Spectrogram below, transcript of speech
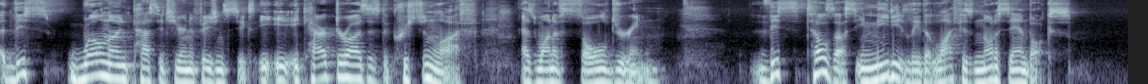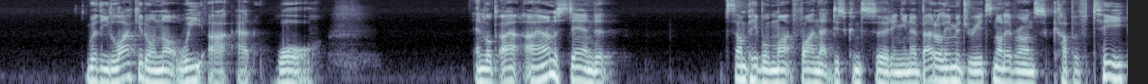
This well known passage here in Ephesians 6, it, it, characterizes the Christian life as one of soldiering. This tells us immediately that life is not a sandbox. Whether you like it or not, we are at war. And look, I, I understand that some people might find that disconcerting. You know, battle imagery, it's not everyone's cup of tea,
